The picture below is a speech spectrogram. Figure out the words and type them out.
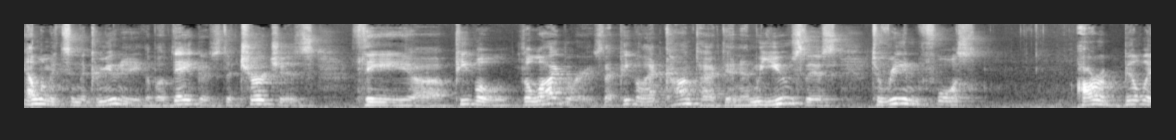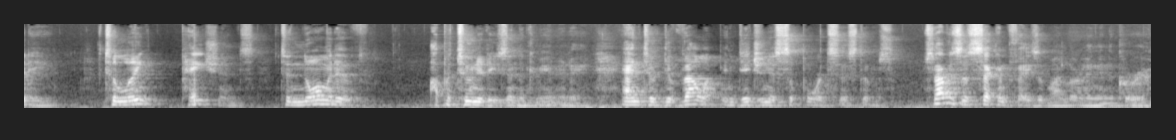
elements in the community, the bodegas, the churches, the uh, people, the libraries that people had contact in. And we use this to reinforce our ability to link patients to normative opportunities in the community and to develop indigenous support systems. So that was the second phase of my learning in the career.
